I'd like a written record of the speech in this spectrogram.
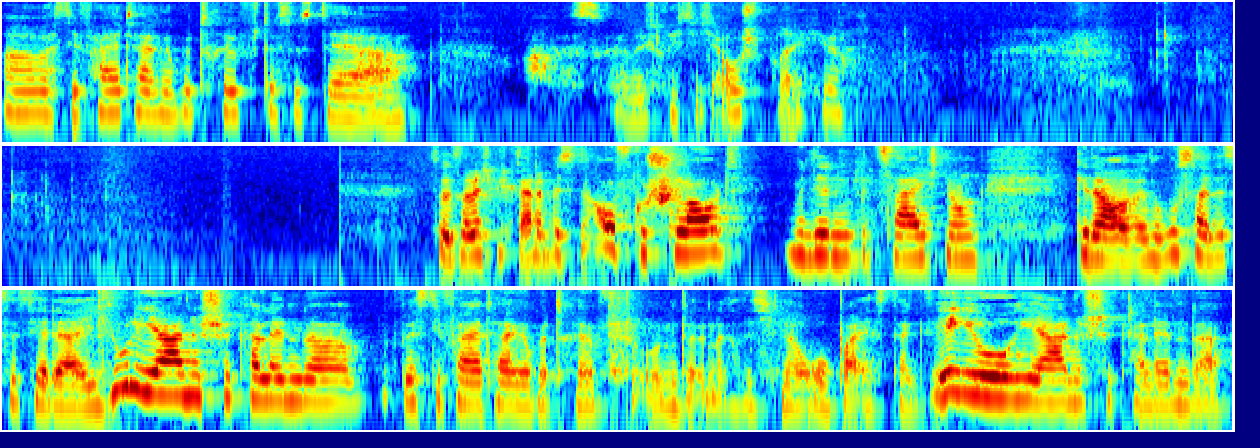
äh, was die Feiertage betrifft. Das ist der, oh, das wenn ich richtig ausspreche. So, jetzt habe ich mich gerade ein bisschen aufgeschlaut mit den Bezeichnungen. Genau, in Russland ist es ja der julianische Kalender, was die Feiertage betrifft. Und in Europa ist der gregorianische Kalender.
